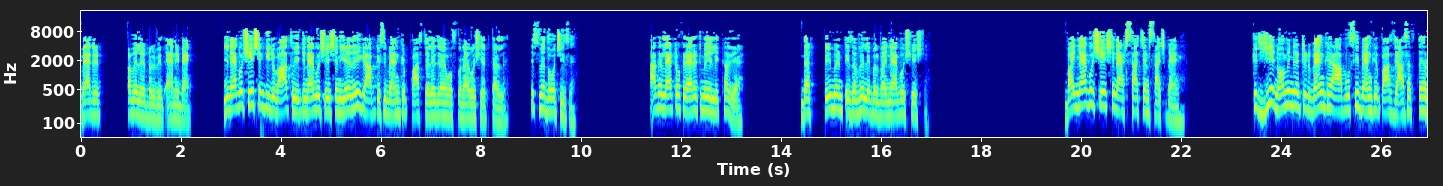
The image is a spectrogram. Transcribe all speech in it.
credit available with any bank. یہ نیگوشیشن کی جو بات ہوئی کہ نیگوشیشن یہ نہیں کہ آپ کسی بینک کے پاس چلے جائیں اس کو نیگوشیٹ کر لیں اس میں دو چیزیں اگر لیٹر کریڈٹ میں یہ لکھا گیا that payment is available by negotiation by negotiation at such and such bank پھر یہ نامینیٹڈ بینک ہے آپ اسی بینک کے پاس جا سکتے ہیں اور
